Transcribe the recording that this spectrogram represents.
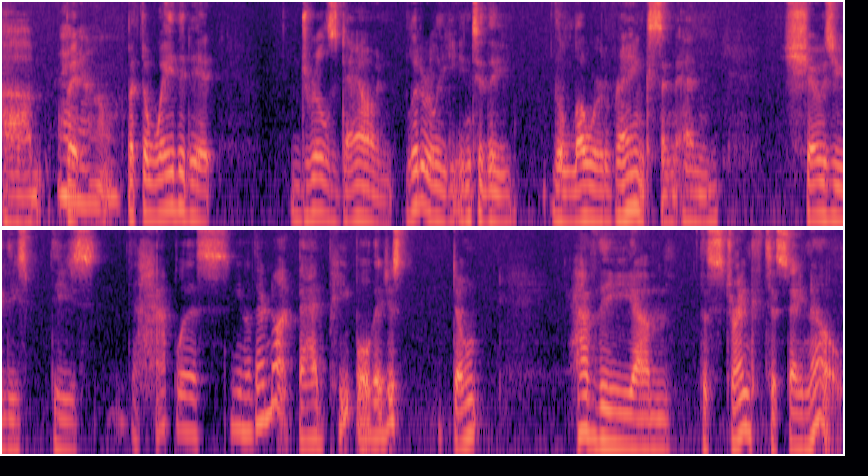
Um, I but know. but the way that it drills down literally into the the lower ranks and and shows you these these hapless you know they're not bad people they just don't have the um the strength to say no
